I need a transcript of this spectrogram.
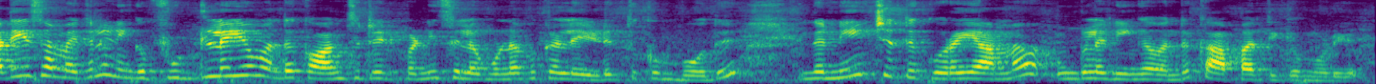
அதே சமயத்தில் நீங்கள் ஃபுட்லேயும் வந்து கான்சன்ட்ரேட் பண்ணி சில உணவுகளை எடுத்துக்கும் போது இந்த நீச்சத்து குறையாமல் உங்களை நீங்கள் வந்து காப்பாற்றிக்க முடியும்.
